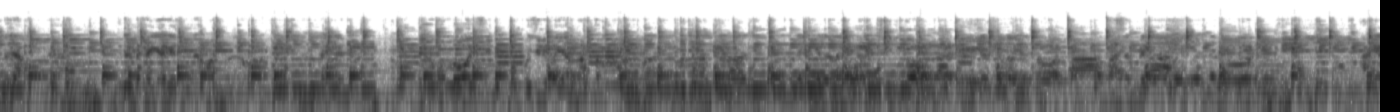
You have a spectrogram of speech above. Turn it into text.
বুঝলাম কিন্তু দেখা গেছে না আমার শরীর ভালো হয়েছে বুঝলি ভাই আর থাকতাম আগে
